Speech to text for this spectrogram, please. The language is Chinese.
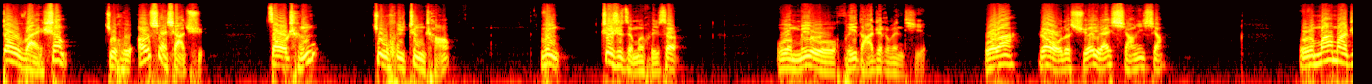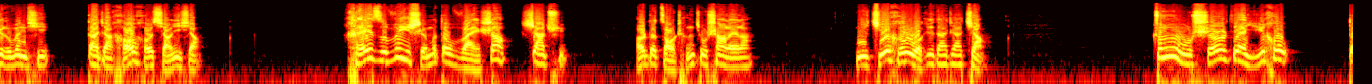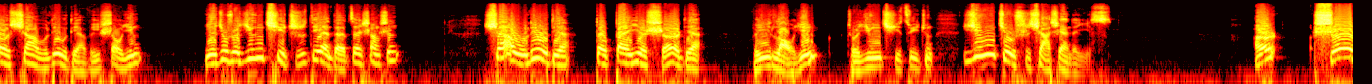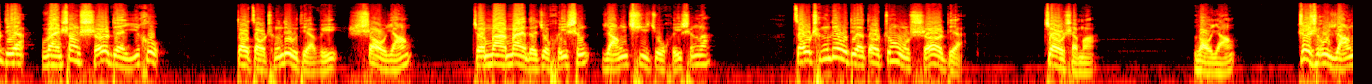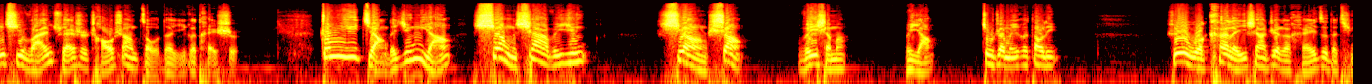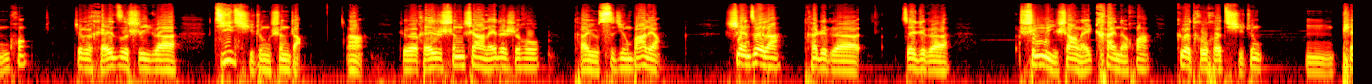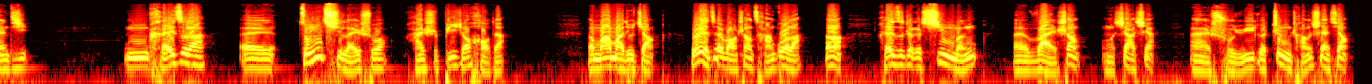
到晚上就会凹陷下去，早晨就会正常。问这是怎么回事儿？我没有回答这个问题，我呢让我的学员想一想。我说妈妈这个问题，大家好好想一想。孩子为什么到晚上下去，而到早晨就上来了？你结合我给大家讲，中午十二点以后到下午六点为少阴，也就是说阴气直电的在上升；下午六点到半夜十二点为老阴，就是阴气最正，阴就是下陷的意思，而十二点。晚上十二点以后，到早晨六点为少阳，这慢慢的就回升，阳气就回升了。早晨六点到中午十二点，叫什么？老阳，这时候阳气完全是朝上走的一个态势。中医讲的阴阳，向下为阴，向上为什么？为阳，就这么一个道理。所以我看了一下这个孩子的情况，这个孩子是一个机体重生长，啊，这个孩子生下来的时候他有四斤八两，现在呢，他这个在这个生理上来看的话，个头和体重嗯偏低，嗯，孩子呢，呃，总体来说还是比较好的。那妈妈就讲，我也在网上查过了啊。孩子这个性门，呃，晚上嗯下陷，哎，属于一个正常现象。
